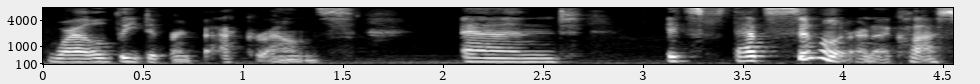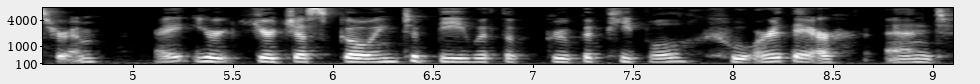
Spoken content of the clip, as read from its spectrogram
wildly different backgrounds. And it's that's similar in a classroom, right? You're you're just going to be with a group of people who are there and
